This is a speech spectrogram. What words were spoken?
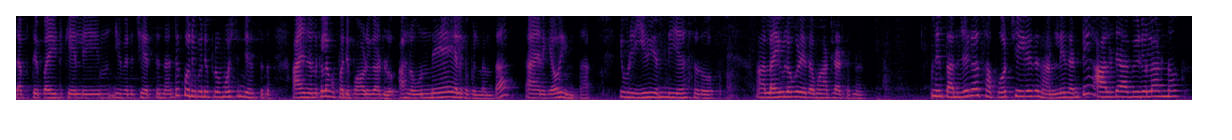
లేకపోతే బయటికి వెళ్ళి ఏమైనా చేస్తున్నా అంటే కొన్ని కొన్ని ప్రమోషన్ చేస్తున్నా ఆయన వెనకాల ఒక పది పాడుగాడ్లు. అలా ఉండే ఎలక పిల్లంతా ఆయనకేమో ఇంత. ఇప్పుడు ఈయన ఎన్ని చేస్తాడో? ఆ లైవ్లో కూడా ఏదో మాట్లాడుతున్నాడు. నేను తనజగా సపోర్ట్ చేయలేదని అనలేదంటే ఆల్రెడీ ఆ వీడియోలో అన్నావు.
